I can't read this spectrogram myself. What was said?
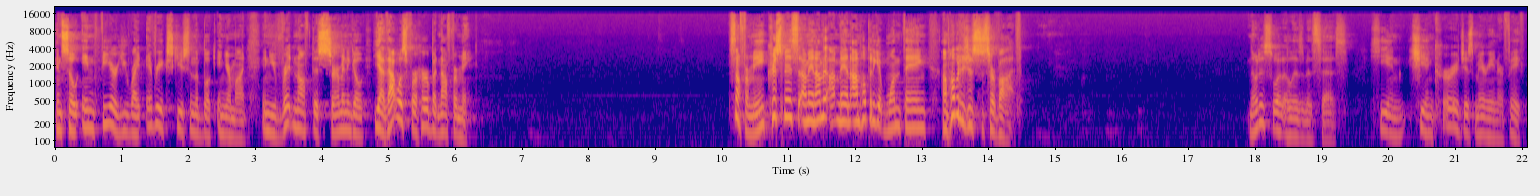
And so in fear, you write every excuse in the book in your mind. And you've written off this sermon and go, yeah, that was for her, but not for me. It's not for me. Christmas, I mean, I'm, man, I'm hoping to get one thing. I'm hoping to just survive. Notice what Elizabeth says. He, she encourages Mary in her faith.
